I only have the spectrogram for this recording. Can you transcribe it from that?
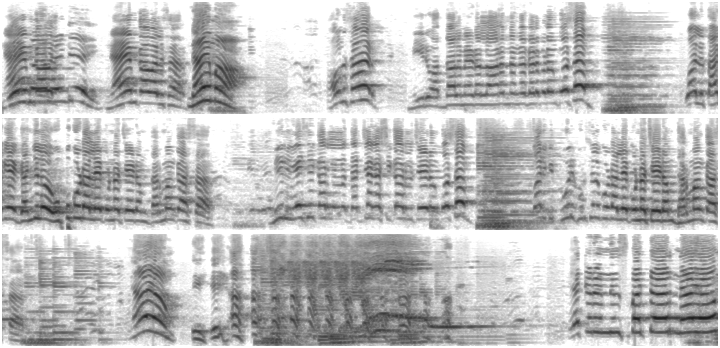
న్యాయం కావాలండి? న్యాయం కావాలి సార్ న్యాయమా అవును సార్ మీరు అద్దాల మేడల్లో ఆనందంగా గడపడం కోసం వాళ్ళు తాగే గంజిలో ఉప్పు కూడా లేకుండా చేయడం ధర్మం కాదు సార్ మీరు ఏసీ కార్లలో దర్జాగా షికారులు చేయడం కోసం వారికి పూరి గుడిసెలు కూడా లేకుండా చేయడం ధర్మం కాదు సార్ న్యాయం ఎక్కడుంది ఇన్స్పెక్టర్ న్యాయం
